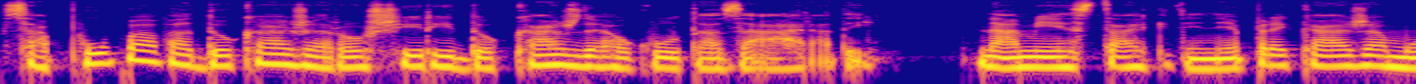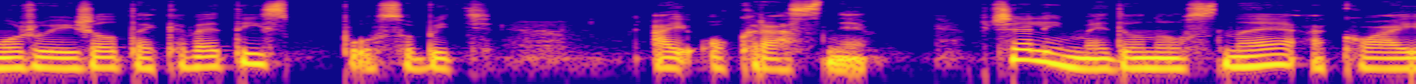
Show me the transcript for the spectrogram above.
sa púpava dokáže rozšíriť do každého kúta záhrady. Na miestach, kde neprekáža, môžu jej žlté kvety spôsobiť aj okrasne. Včely medonosné, ako aj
